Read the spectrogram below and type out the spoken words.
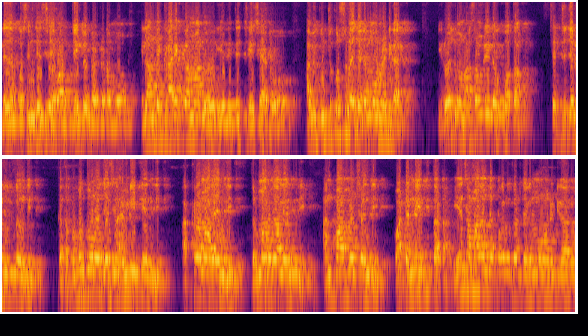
లేదా క్వశ్చన్ చేసే వాళ్ళు జైల్లో పెట్టడము ఇలాంటి కార్యక్రమాలు ఏదైతే చేశాడో అవి గుర్తుకొస్తున్నాయి జగన్మోహన్ రెడ్డి గారికి. ఈ రోజు మనం అసెంబ్లీలో పోతాం. చర్చ జరుగుతుంది. గత ప్రభుత్వంలో చేసిన అవినీతి ఏంది? అక్రమాలు ఏంది? దుర్మార్గాలు ఏంది? అన్పార్ట్మెంట్స్ ఏంది? వాటన్నీ ఎత్తుతాడు ఏం సమాధానం చెప్పగలుగుతాడు జగన్మోహన్ రెడ్డి గారు?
